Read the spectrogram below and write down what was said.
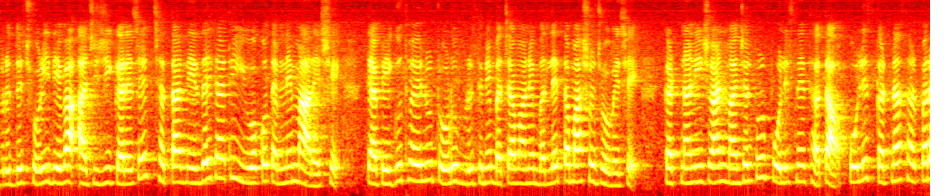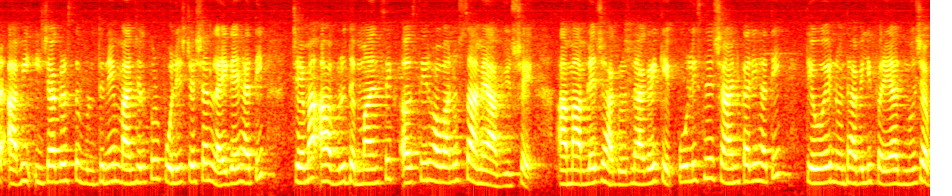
વૃદ્ધ છોડી દેવા આજીજી કરે છે, છતાં નિર્દયતાથી યુવકો તેમને મારે છે. ત્યાં ભેગું થયેલું ટોળું વૃદ્ધને બચાવવાને બદલે તમાશો જોવે છે. ઘટનાની જાણ માંજલપુર પોલીસને થતાં પોલીસ ઘટના સ્થળ પર આવી ઈજાગ્રસ્ત વૃદ્ધને માંજલપુર પોલીસ સ્ટેશન લઈ ગઈ હતી જેમાં આ વૃદ્ધ માનસિક અસ્થિર હોવાનું સામે આવ્યું છે. આ મામલે જાગૃત નાગરિકે પોલીસને જાણ કરી હતી. તેઓએ નોંધાવેલી ફરિયાદ મુજબ,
